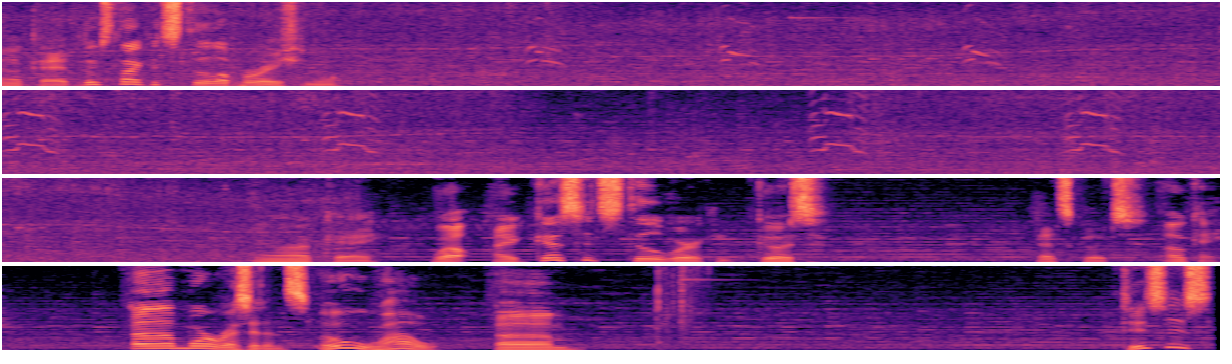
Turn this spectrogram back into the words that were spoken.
Okay, it looks like it's still operational. Okay. Well, I guess it's still working. Good. That's good. Okay. Uh, more residents. Oh, wow. Um, this is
